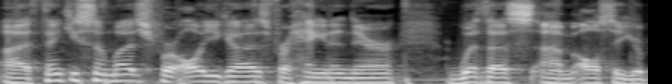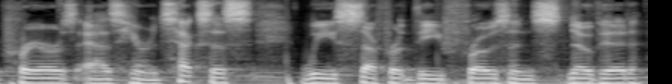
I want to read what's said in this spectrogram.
Uh, thank you so much for all you guys for hanging in there with us. Um, also, your prayers as here in Texas, we suffered the frozen snowvid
